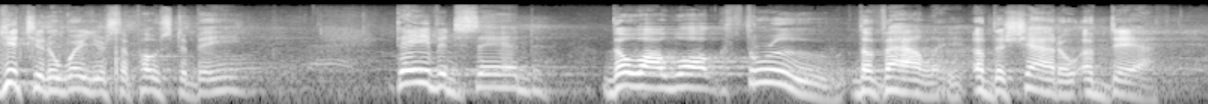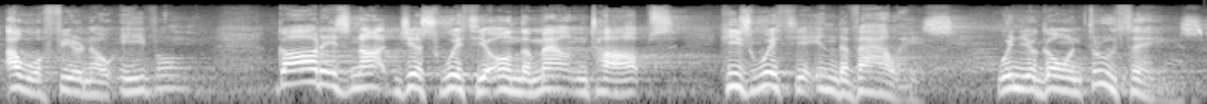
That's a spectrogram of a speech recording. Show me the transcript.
get you to where you're supposed to be. David said, Though I walk through the valley of the shadow of death, I will fear no evil. God is not just with you on the mountaintops, He's with you in the valleys when you're going through things.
